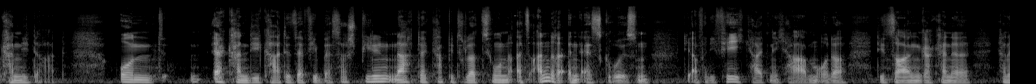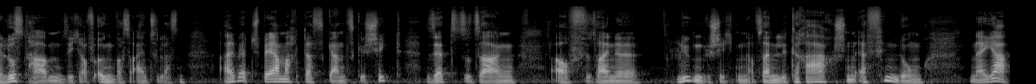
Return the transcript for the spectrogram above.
Kandidat. Und er kann die Karte sehr viel besser spielen nach der Kapitulation als andere NS-Größen, die einfach die Fähigkeit nicht haben oder die sagen gar keine, keine Lust haben, sich auf irgendwas einzulassen. Albert Speer macht das ganz geschickt, setzt sozusagen auf seine Lügengeschichten, auf seine literarischen Erfindungen. Naja,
